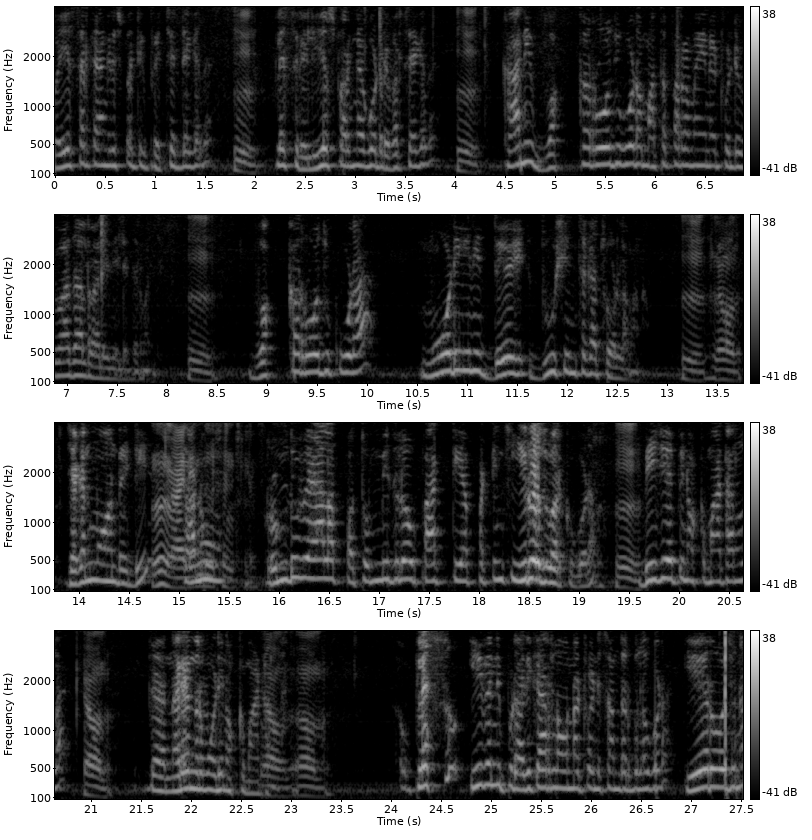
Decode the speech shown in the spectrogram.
వైఎస్ఆర్ కాంగ్రెస్ పార్టీకి ప్రత్యర్థే కదా. ప్లస్ రిలీజియస్ పరంగా కూడా రివర్సే కదా. కానీ ఒక్క రోజు కూడా మతపరమైనటువంటి వివాదాలు రాలేదు వీళ్ళిద్దరి మధ్య. ఉమ్, ఒక్క రోజు కూడా మోడీని దే దూషించగా చూడలే మనం. జగన్మోహన్ రెడ్డి తను. రెండు వేల తొమ్మిదిలో పార్టీ అప్పటి నుంచి ఈ రోజు వరకు కూడా బీజేపీని ఒక్క మాట నరేంద్ర మోడీని ఒక్క మాట ప్లస్ ఈవెన్ ఇప్పుడు అధికారంలో ఉన్నటువంటి సందర్భంలో కూడా ఏ రోజున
